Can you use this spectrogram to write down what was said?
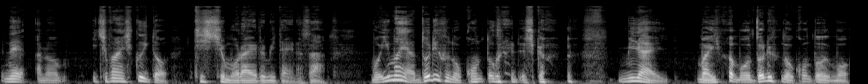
ね、あの、一番低いとティッシュもらえるみたいなさ、もう今やドリフのコントぐらいでしか 見ない。まあ今もうドリフのコントも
